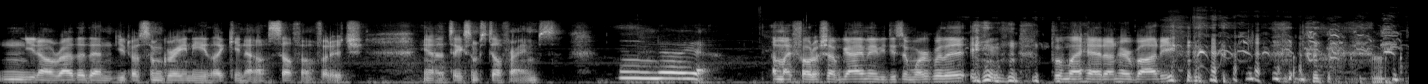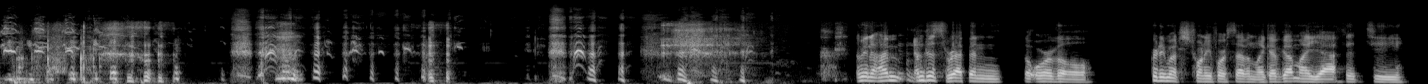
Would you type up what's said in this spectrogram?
mm, You know, rather than you know some grainy like you know cell phone footage. You know, take some still frames. And uh, yeah. And my Photoshop guy maybe do some work with it. Put my head on her body. I mean, I'm I'm just repping the Orville pretty much 24 seven. Like I've got my Yaphet tee,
